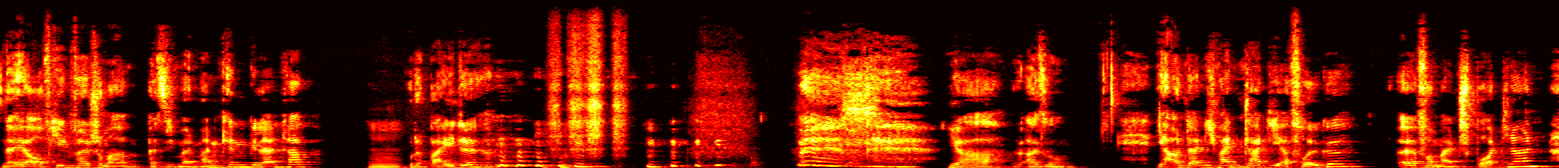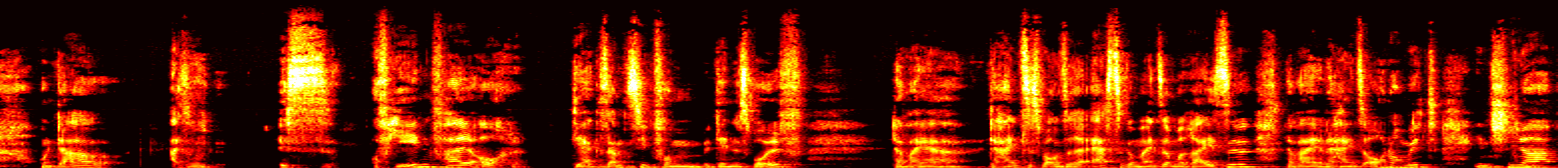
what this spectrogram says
Naja, auf jeden Fall schon mal, als ich meinen Mann kennengelernt habe. Hm. Oder beide. ja, also. Ja, und dann, ich meine, klar, die Erfolge, äh, von meinen Sportlern. Und da, also ist auf jeden Fall auch der Gesamtsieg vom Dennis Wolf Da war ja der Heinz, das war unsere erste gemeinsame Reise. Da war ja der Heinz auch noch mit in China. Hm.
